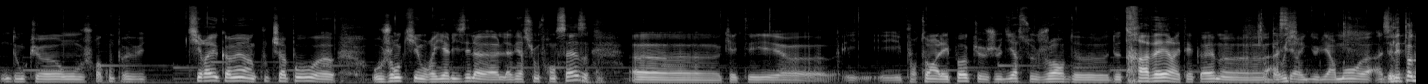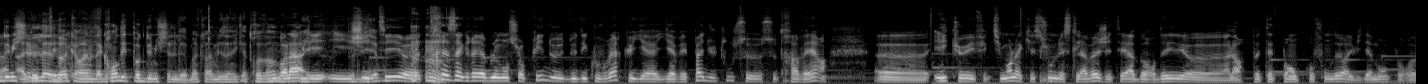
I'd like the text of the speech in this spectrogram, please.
Donc, euh, on- je crois qu'on peut tirer quand même un coup de chapeau aux gens qui ont réalisé la, la version française, euh, qui a été euh, et, et pourtant à l'époque, je veux dire, ce genre de, de travers était quand même euh, Ah bah assez oui. régulièrement. C'est l'époque de Michel. Leb, hein, quand même, la grande époque de Michel Leb, hein, quand même, les années 80. donc Voilà, oui. et, et j'ai été très agréablement surpris de, de découvrir qu'il n'y avait pas du tout ce, ce travers et que effectivement la question de l'esclavage était abordée, alors peut-être pas en profondeur évidemment pour,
